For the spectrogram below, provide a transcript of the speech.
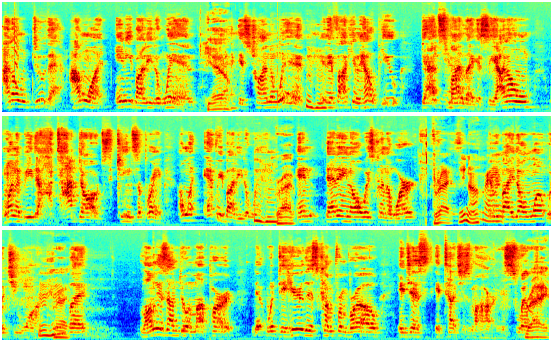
I don't do that. I want anybody to win. Yeah. Is trying to win. Mm-hmm. And if I can help you, that's my legacy. I don't want to be the top dog, king supreme. I want everybody to win. Right. And that ain't always gonna work. Right. You know. Right. Everybody don't want what you want. Right. But long as I'm doing my part, that- to hear this come from bro, it just it touches my heart. It swells. Right.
